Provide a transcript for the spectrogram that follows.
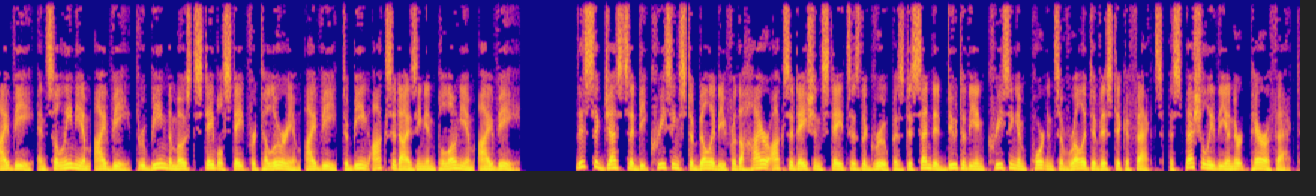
IV and selenium IV through being the most stable state for tellurium IV to being oxidizing in polonium IV. This suggests a decreasing stability for the higher oxidation states as the group is descended due to the increasing importance of relativistic effects, especially the inert pair effect.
